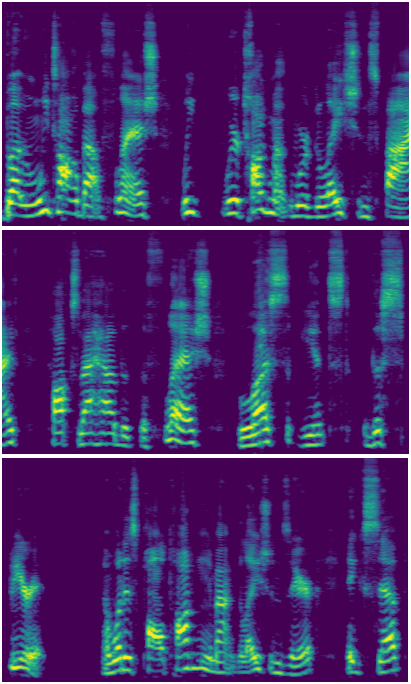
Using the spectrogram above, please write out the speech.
But when we talk about flesh, we, we're talking about where Galatians 5 talks about how the, the flesh lusts against the spirit. Now, what is Paul talking about in Galatians there? Except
